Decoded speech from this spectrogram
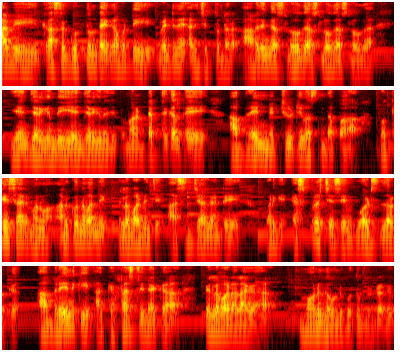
అవి కాస్త గుర్తుంటాయి కాబట్టి వెంటనే అది చెప్తుంటారు. ఆ విధంగా స్లోగా స్లోగా స్లోగా ఏం జరిగింది ఏం జరిగింది అని చెప్పి మనం డెప్త్కి వెళ్తే ఆ బ్రెయిన్ మెచ్యూరిటీ వస్తుంది తప్ప ఒకేసారి మనం అనుకున్నవన్నీ పిల్లవాడి నుంచి ఆశించాలంటే వాడికి ఎక్స్ప్రెస్ చేసే వర్డ్స్ దొరక ఆ బ్రెయిన్కి ఆ కెపాసిటీ లేక పిల్లవాడు అలాగా మౌనంగా ఉండిపోతుంటుంటాడు.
